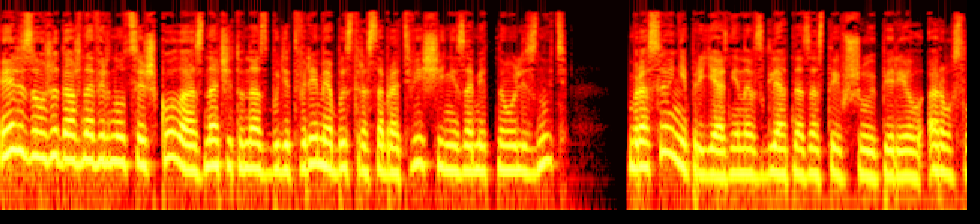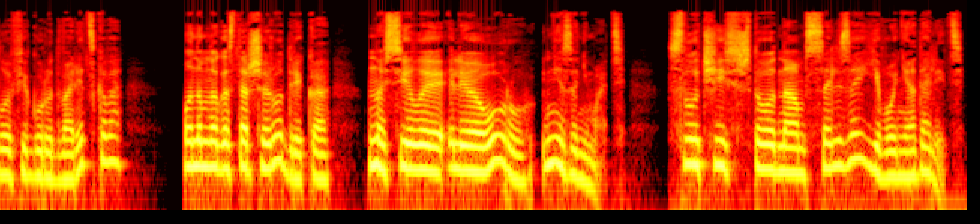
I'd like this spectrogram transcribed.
Эльза уже должна вернуться из школы, а значит, у нас будет время быстро собрать вещи и незаметно улизнуть. Бросаю неприязненный взгляд на застывшую перил рослую фигуру дворецкого. Он намного старше Родрика — но силы Леору не занимать. Случись, что нам с Эльзой его не одолеть.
